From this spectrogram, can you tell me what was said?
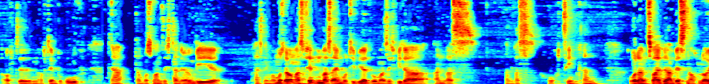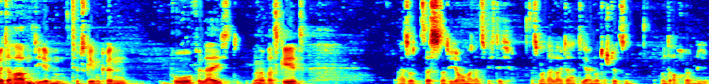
auf, den, auf den Beruf. Ja, da muss man sich dann irgendwie, weiß nicht, man muss irgendwas finden, was einen motiviert, wo man sich wieder an was, an was hochziehen kann. Oder im Zweifel am besten auch Leute haben, die eben Tipps geben können, wo vielleicht ne, was geht. Also das ist natürlich auch immer ganz wichtig, dass man da Leute hat, die einen unterstützen und auch irgendwie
